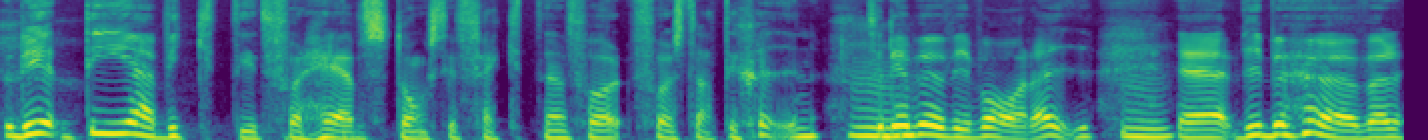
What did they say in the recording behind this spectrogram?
det, det är viktigt för hävstångseffekten för, för strategin. Mm. Så det behöver vi vara i. Mm. Eh, vi behöver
